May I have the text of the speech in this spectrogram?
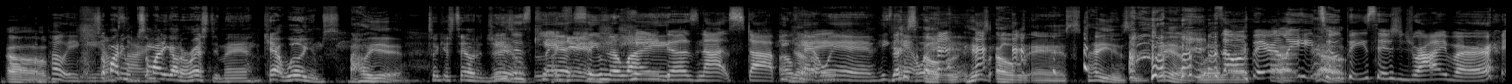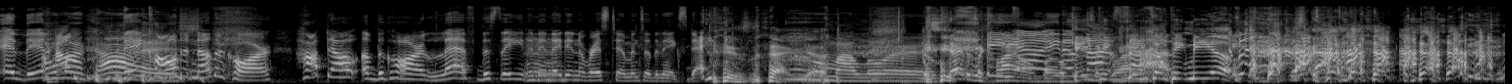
uh, Po Iggy. I'm somebody, sorry. somebody got arrested, man. Katt Williams oh yeah, took his tail to jail. He just can't Again. seem to like. he does not stop. He Okay. can't win. He his can't old, win. his old ass stay in some jail. Boy, So like, apparently he God, two pieced his driver and then Oh hop- my gosh. then called another car, hopped out of the car, left the scene, and Mm. then they didn't arrest him until the next day. It's like, yeah. Oh my lord. Katt is a clown, Yeah, he bro. does Can you, not pick, can you come pick me up?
